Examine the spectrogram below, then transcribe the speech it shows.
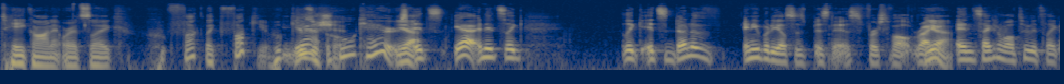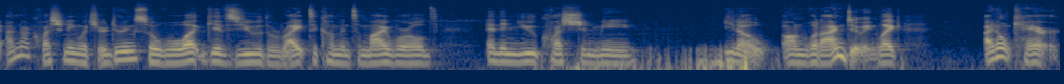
take on it where it's like who, fuck like fuck you. Who gives yeah, a shit? Who cares? Yeah. It's yeah, and it's like like it's none of anybody else's business, first of all, right? Yeah. And second of all, too, it's like I'm not questioning what you're doing, so what gives you the right to come into my world and then you question me, you know, on what I'm doing? Like I don't care.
